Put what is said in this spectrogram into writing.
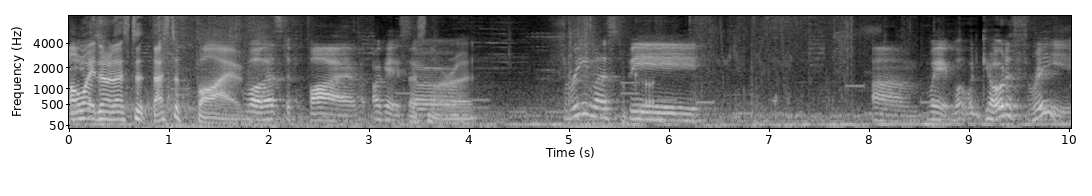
Oh wait, no, that's to that's to five. Well, that's to five. Okay, so that's not right. Three must be. Um, wait, what would go to three?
